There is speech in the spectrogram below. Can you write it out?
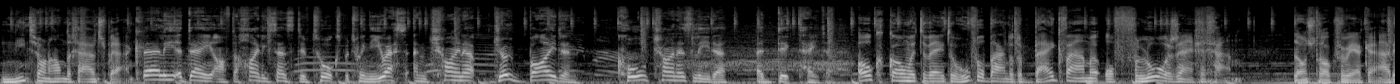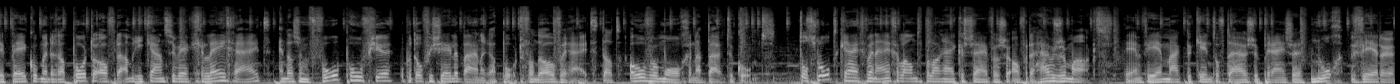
niet zo'n handige uitspraak. Barely a day after highly sensitive talks between the US and China, Joe Biden called China's leader a dictator. Ook komen we te weten hoeveel banen erbij kwamen of verloren zijn gegaan. Loonstrookverwerker ADP komt met een rapport over de Amerikaanse werkgelegenheid. En dat is een voorproefje op het officiële banenrapport van de overheid, dat overmorgen naar buiten komt. Tot slot krijgen we in eigen land belangrijke cijfers over de huizenmarkt. De NVM maakt bekend of de huizenprijzen nog verder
